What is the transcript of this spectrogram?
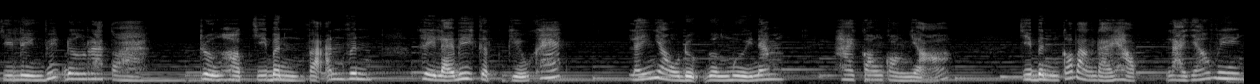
Chị liền viết đơn ra tòa, trường hợp chị bình và anh vinh thì lại bi kịch kiểu khác, lấy nhau được gần 10 năm hai con còn nhỏ. Chị bình có bằng đại học, là giáo viên.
